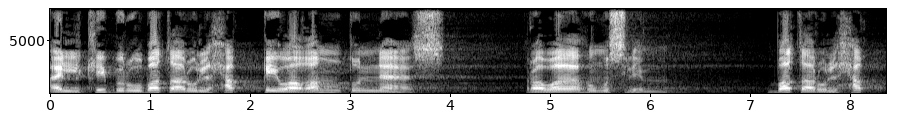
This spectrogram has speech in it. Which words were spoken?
الكبر بطر الحق وغمط الناس. رواه مسلم. بطر الحق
